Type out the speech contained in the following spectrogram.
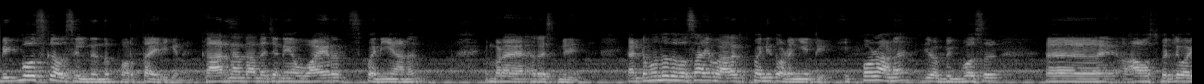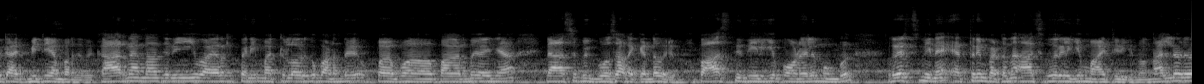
ബിഗ് ബോസ് ഹൗസിൽ നിന്ന് പുറത്തായിരിക്കുന്നത് കാരണം എന്താണെന്ന് വെച്ചിട്ടുണ്ടെങ്കിൽ വൈറസ് പനിയാണ് നമ്മുടെ റെഡ്സ്മിന് രണ്ട് മൂന്ന് ദിവസമായി വൈറസ് പനി തുടങ്ങിയിട്ട് ഇപ്പോഴാണ് ബിഗ് ബോസ് ഹോസ്പിറ്റലിൽ പോയിട്ട് അഡ്മിറ്റ് ചെയ്യാൻ പറഞ്ഞത്. കാരണം എന്താണെന്ന് വെച്ചാൽ ഈ വൈറൽ പനി മറ്റുള്ളവർക്ക് പടർന്ന് പകർന്നു കഴിഞ്ഞാൽ ലാസ്റ്റ് ബിഗ് ബോസ് അടയ്ക്കേണ്ടി വരും. അപ്പോൾ ആ സ്ഥിതിയിലേക്ക് പോണതിന് മുമ്പ് റെഡ്സ്മിനെ എത്രയും പെട്ടെന്ന് ആശുപത്രിയിലേക്ക് മാറ്റിയിരിക്കുന്നു. നല്ലൊരു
